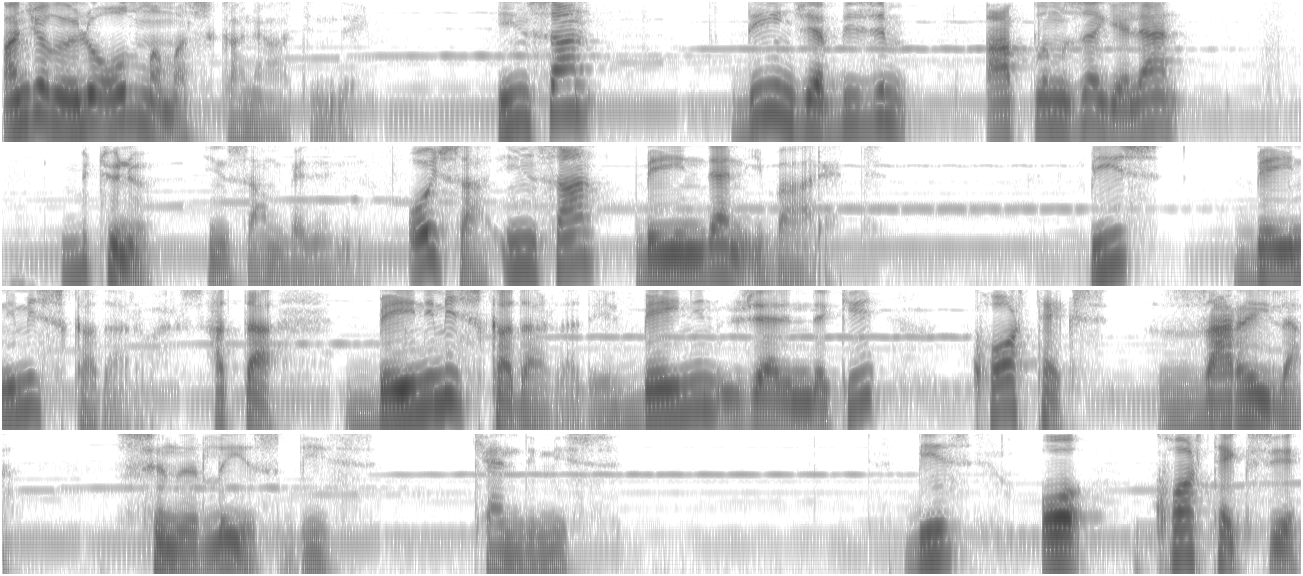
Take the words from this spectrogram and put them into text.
Ancak öyle olmaması kanaatindeyim. İnsan deyince bizim aklımıza gelen bütünü insan bedeninin. Oysa insan beyinden ibaret. Biz beynimiz kadar varız. Hatta beynimiz kadar da değil. Beynin üzerindeki korteks zarıyla sınırlıyız biz kendimiz. Biz o korteksi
